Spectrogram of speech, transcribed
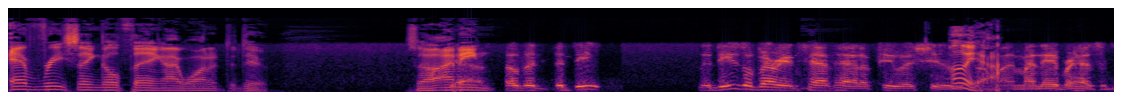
every single thing I want it to do." So, I Yeah. mean, so the the, di- the diesel variants have had a few issues. Oh, yeah. Uh, my, my neighbor has an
